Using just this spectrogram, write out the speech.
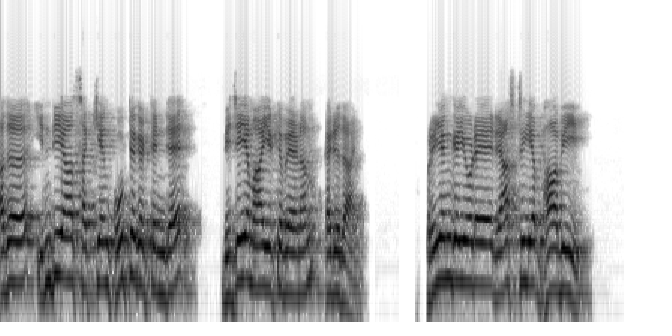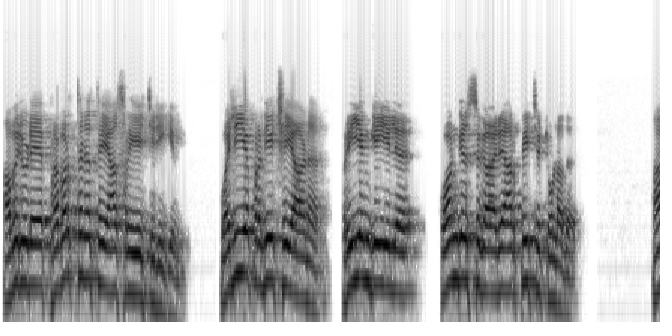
അത് ഇന്ത്യ സഖ്യം കൂട്ടുകെട്ടിന്റെ വിജയമായിട്ട് വേണം കരുതാൻ. പ്രിയങ്കയുടെ രാഷ്ട്രീയ ഭാവി അവരുടെ പ്രവർത്തനത്തെ ആശ്രയിച്ചിരിക്കും. വലിയ പ്രതീക്ഷയാണ് പ്രിയങ്കയിൽ കോൺഗ്രസ്സുകാർ അർപ്പിച്ചിട്ടുള്ളത്. ആ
